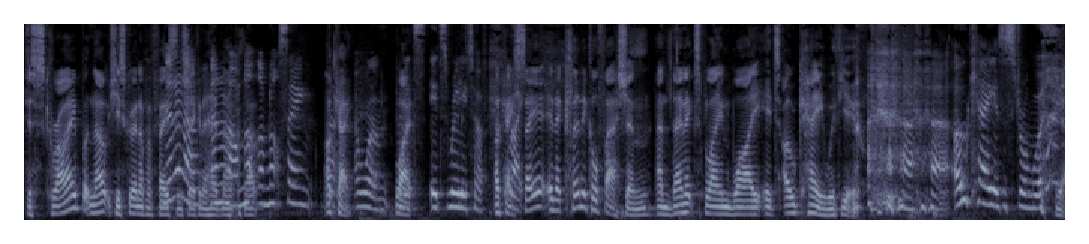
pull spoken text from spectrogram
describe? But no, she's screwing up her face and shaking her head. no, no, no, I'm not. I'm not saying. Okay. I won't. But Right. It's it's really tough. Okay, Right. say it in a clinical fashion and then explain why it's okay with you. Okay is a strong word. Yeah,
